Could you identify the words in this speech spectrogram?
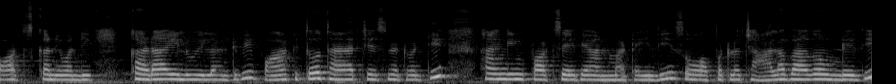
పాట్స్ కానివ్వండి కడాయిలు ఇలాంటివి వాటితో తయారు చేసినటువంటి హ్యాంగింగ్ పాట్స్ ఏరియా అనమాట ఇది. సో అప్పట్లో చాలా బాగా ఉండేది.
